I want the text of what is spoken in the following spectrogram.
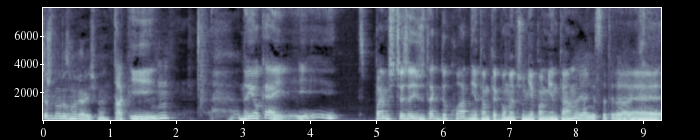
Też o tym rozmawialiśmy. Tak. I- Mhm. No i okej, i powiem szczerze, że tak dokładnie tamtego meczu nie pamiętam. No ja niestety tak. E,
